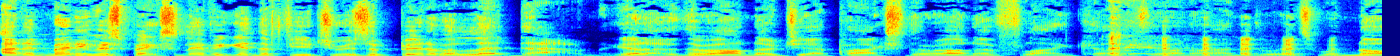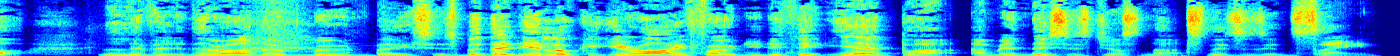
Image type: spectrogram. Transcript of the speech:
and in many respects, living in the future is a bit of a letdown. You know, there are no jetpacks, there are no flying cars, there are no androids. We're not living, there are no moon bases. But then you look at your iPhone and you think, yeah, but I mean, this is just nuts. This is insane.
